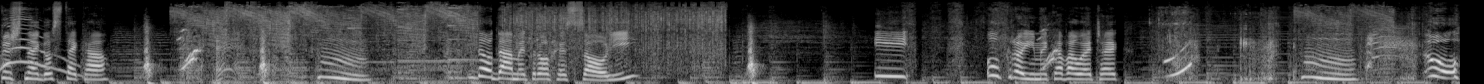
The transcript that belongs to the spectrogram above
pysznego steka. Hmm. Dodamy trochę soli. I ukroimy kawałeczek. Hmm. O,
